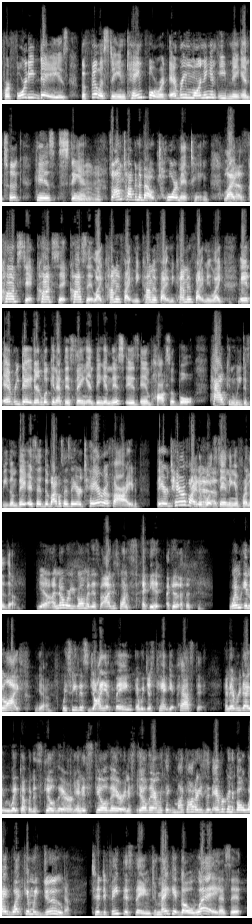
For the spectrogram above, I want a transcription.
For forty days the Philistine came forward every morning and evening and took his stand. Mm. So I'm talking about tormenting, like yes. constant, constant, constant, like come and fight me, come and fight me, come and fight me. Like, and every day they're looking at this thing and thinking this is impossible. How can we defeat them? They it said the Bible says they are terrified. They are terrified yes. of what's standing in front of them. Yeah, I know where you're going with this, but I just want to say it. when in life, yeah, we see this giant thing and we just can't get past it. And every day we wake up and it's still there, yeah. and it's still there, and it's still yeah. there, and we think, "My God, is it ever going to go away? What can we do yeah. to defeat this thing, to make it go away?" That's it.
